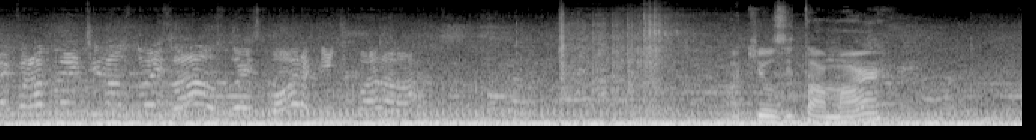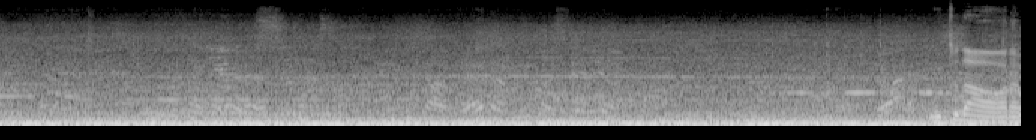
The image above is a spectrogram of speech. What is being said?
Aí falar pra ele tirar os dois lá, os dois bora, que a gente para lá. Aqui os Itamar. Muito da hora.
